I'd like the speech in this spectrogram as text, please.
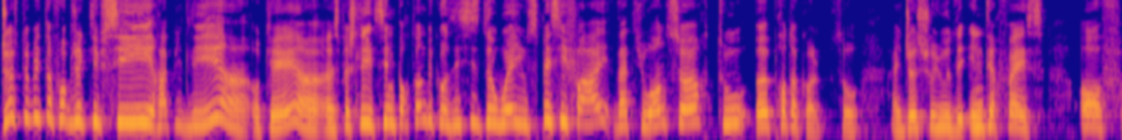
Just a bit of Objective-C rapidly, okay, uh, especially it's important because this is the way you specify that you answer to a protocol. So I just show you the interface of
